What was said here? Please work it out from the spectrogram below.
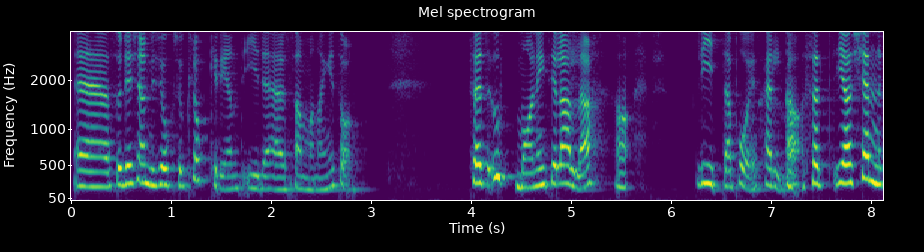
Eh, så det kändes ju också klockrent i det här sammanhanget då. Så ett uppmaning till alla. Ja. Lita på er själva. Ja, så att jag känner,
